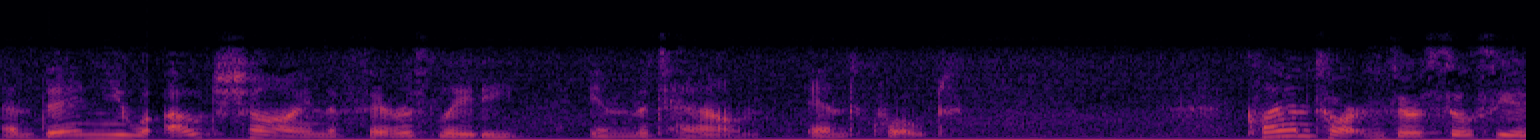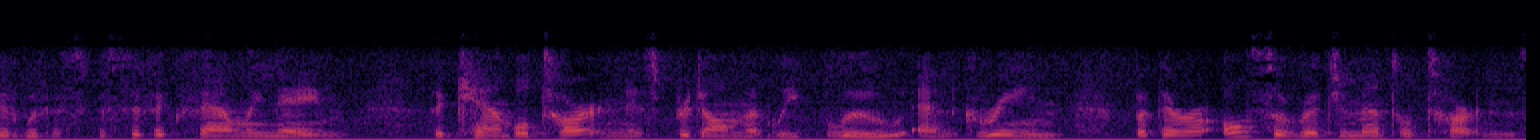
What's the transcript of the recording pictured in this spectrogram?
and then you will outshine the fairest lady in the town. Clan tartans are associated with a specific family name. The Campbell tartan is predominantly blue and green, but there are also regimental tartans,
